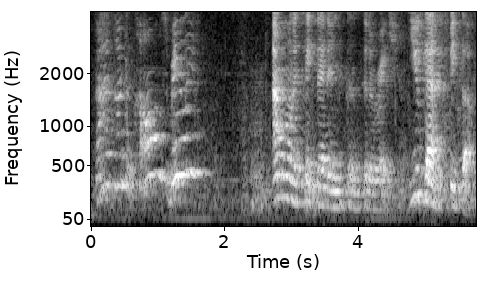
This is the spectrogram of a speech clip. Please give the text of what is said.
500 calls, really? I'm going to take that into consideration. You've got to speak up.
